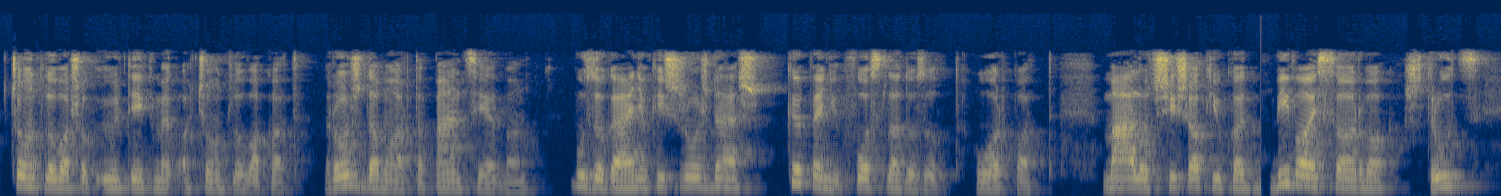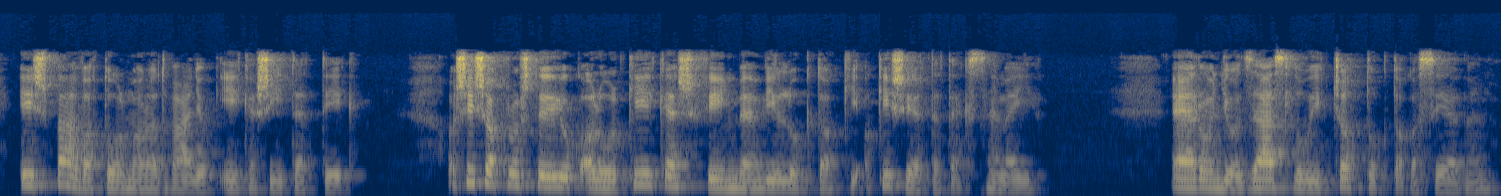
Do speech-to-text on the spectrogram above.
Csontlovasok ülték meg a csontlovakat, rozsdamart a páncélban, buzogányuk is rozsdás, köpenyük foszladozott, horpadt, málott sisakjukat bivajszarvak, struc és pávatol maradványok ékesítették, a sisakrostélyok alól kékes fényben villogtak ki a kísértetek szemei. Elrongyolt zászlóik csattogtak a szélben.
